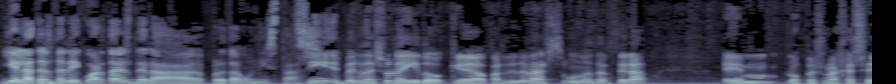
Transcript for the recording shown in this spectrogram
y en la tercera y cuarta es de las protagonistas. Sí, es verdad, eso he leído, que a partir de la segunda o tercera em, los personajes se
